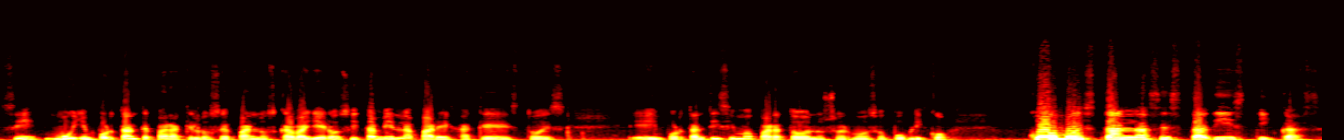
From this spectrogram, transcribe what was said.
¿sí? Muy importante para que lo sepan los caballeros y también la pareja, que esto es eh, importantísimo para todo nuestro hermoso público. ¿Cómo están las estadísticas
